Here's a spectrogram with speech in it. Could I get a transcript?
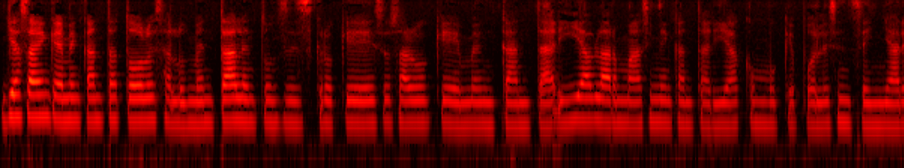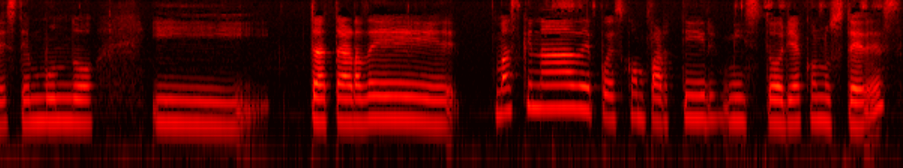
ya saben que a mí me encanta todo lo de salud mental, entonces creo que eso es algo que me encantaría hablar más y me encantaría como que poderles enseñar este mundo y tratar de más que nada de pues compartir mi historia con ustedes.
